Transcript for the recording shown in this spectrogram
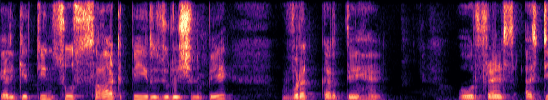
यानी कि 360 पी रेजोल्यूशन पे वर्क करते हैं। और फ्रेंड्स एच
